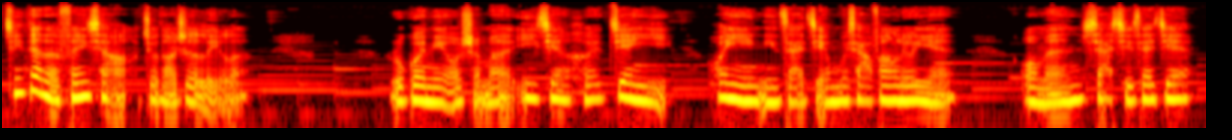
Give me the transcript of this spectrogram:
今天的分享就到这里了。如果你有什么意见和建议，欢迎你在节目下方留言。我们下期再见。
